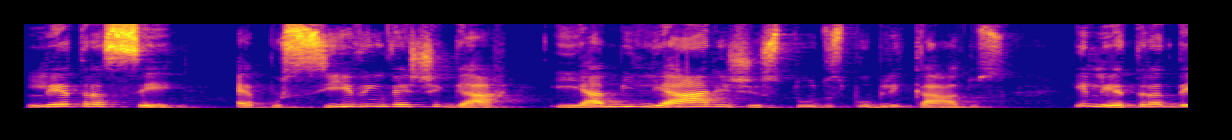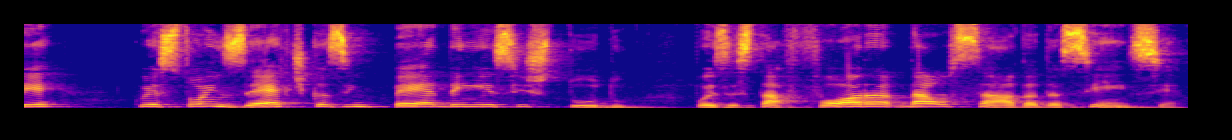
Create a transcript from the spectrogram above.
Letra C, é possível investigar e há milhares de estudos publicados. E letra D, questões éticas impedem esse estudo pois está fora da alçada da ciência.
